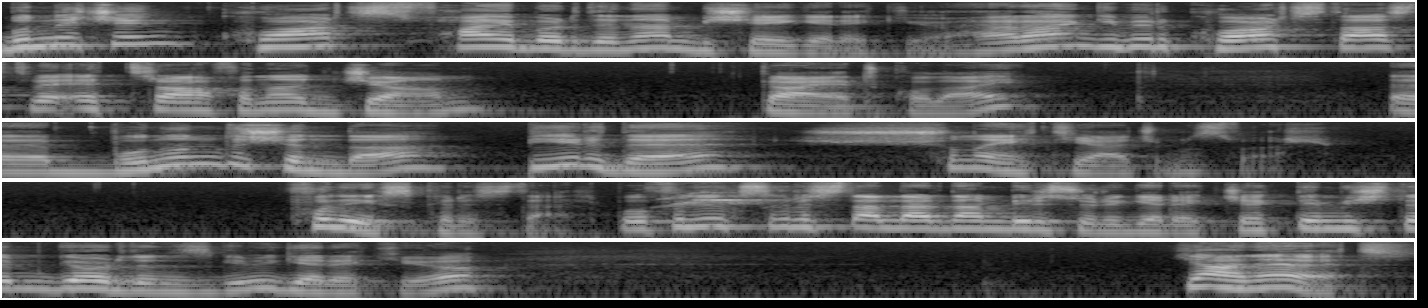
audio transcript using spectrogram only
Bunun için quartz fiber denen bir şey gerekiyor. Herhangi bir quartz dust ve etrafına cam. Gayet kolay. Ee, bunun dışında bir de şuna ihtiyacımız var. Flux kristal. Bu flux kristallerden bir sürü gerekecek demiştim. Gördüğünüz gibi gerekiyor. Yani evet.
